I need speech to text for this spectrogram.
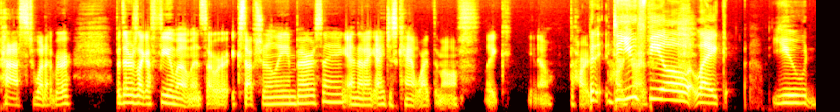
past whatever, but there's like a few moments that were exceptionally embarrassing, and that I, I just can't wipe them off. Like you know, the hard. but do hard you drive. feel like you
